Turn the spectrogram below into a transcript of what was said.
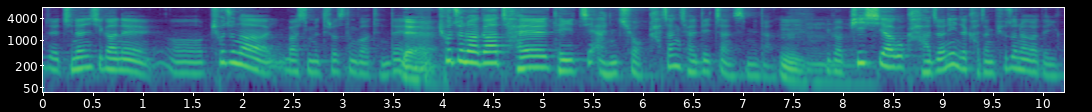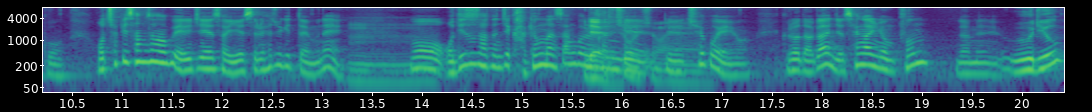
이제 지난 시간에 어, 표준화 말씀을 드렸던 것 같은데 네. 표준화가 잘 돼 있지 않죠. 가장 잘 돼 있지 않습니다. 음. 그러니까 PC하고 가전이 이제 가장 표준화가 돼 있고 어차피 삼성하고 LG에서 AS를 해주기 때문에 음. 뭐 어디서 사든지 가격만 싼 거를 네, 사는 그렇죠, 게 그렇죠. 예, 예. 최고예요. 그러다가 이제 생활용품, 그다음에 의류,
